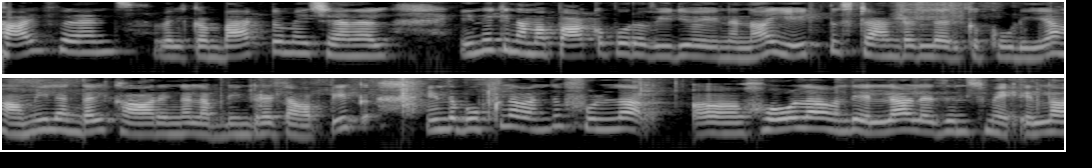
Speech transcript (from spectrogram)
Hi friends welcome back to my channel இன்றைக்கி நம்ம பார்க்க போகிற வீடியோ என்னென்னா எயித்து ஸ்டாண்டர்டில் இருக்கக்கூடிய அமிலங்கள் காரங்கள் அப்படின்ற டாபிக் இந்த புக்கில் வந்து ஃபுல்லாக ஹோலாக வந்து எல்லா லெசன்ஸுமே எல்லா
